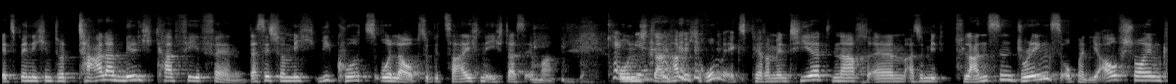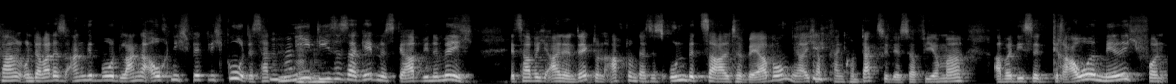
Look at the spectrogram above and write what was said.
Jetzt bin ich ein totaler Milchkaffee-Fan. Das ist für mich wie Kurzurlaub, so bezeichne ich das immer. und wir. dann habe ich rumexperimentiert nach, ähm, also mit Pflanzendrinks, ob man die aufschäumen kann. Und da war das Angebot lange auch nicht wirklich gut. Es hat mhm. nie dieses Ergebnis gehabt wie eine Milch. Jetzt habe ich einen entdeckt und Achtung, das ist unbezahlte Werbung. Ja, ich habe keinen Kontakt zu dieser Firma, aber diese graue Milch von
